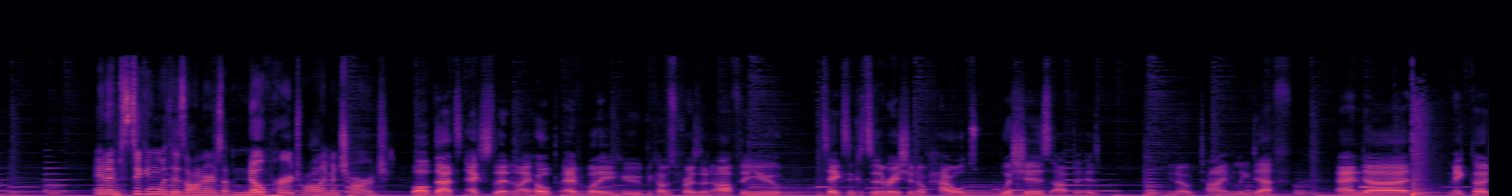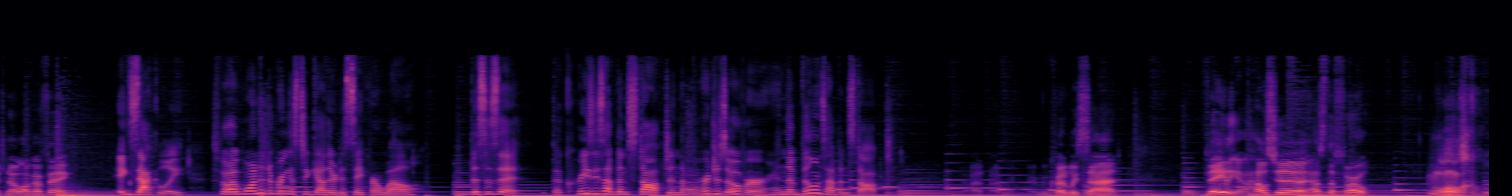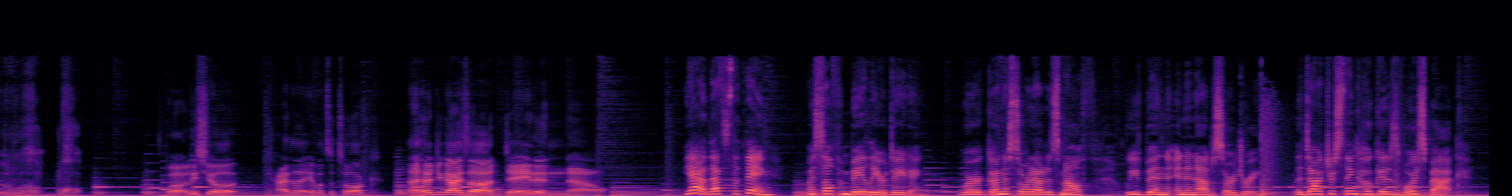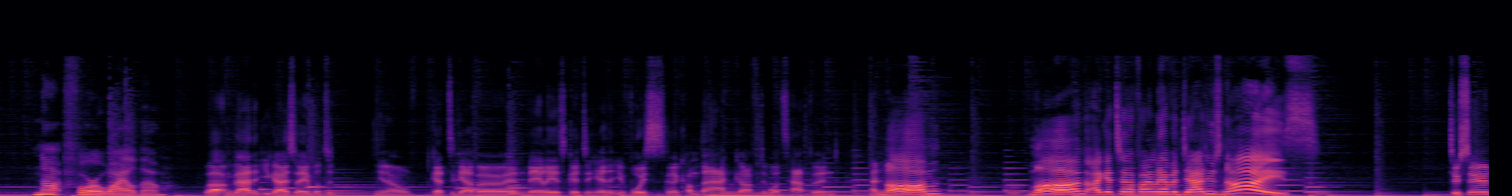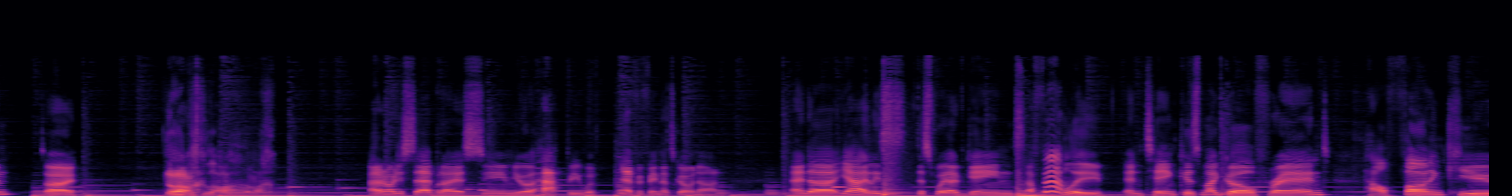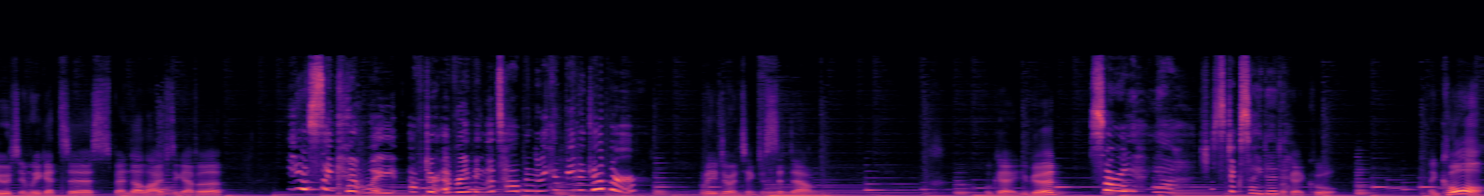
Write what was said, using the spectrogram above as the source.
And I'm sticking with his honors of no purge while I'm in charge. Well, that's excellent, and I hope everybody who becomes president after you takes in consideration of Harold's wishes after his, you know, timely death, and uh, make purge no longer a thing. Exactly. So I wanted to bring us together to say farewell. This is it. The crazies have been stopped, and the purge is over, and the villains have been stopped. I, I'm, I'm incredibly sad. Bailey, how's your how's the throat? Well, at least you're kind of able to talk. And I heard you guys are dating now. Yeah, that's the thing. Myself and Bailey are dating. We're gonna sort out his mouth. We've been in and out of surgery. The doctors think he'll get his voice back. Not for a while, though. Well, I'm glad that you guys are able to, you know, get together. And Bailey, it's good to hear that your voice is gonna come back after what's happened. And Mom, Mom, I get to finally have a dad who's nice. Too soon? Sorry. Ugh, ugh, ugh. I don't know what you said, but I assume you're happy with everything that's going on. And uh, yeah, at least this way I've gained a family. And Tink is my girlfriend. How fun and cute. And we get to spend our lives together. Yes, I can't wait. After everything that's happened, we can be together. What are you doing, Tink? Just sit down. Okay, you good? Sorry, yeah, just excited. Okay, cool. And Core,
